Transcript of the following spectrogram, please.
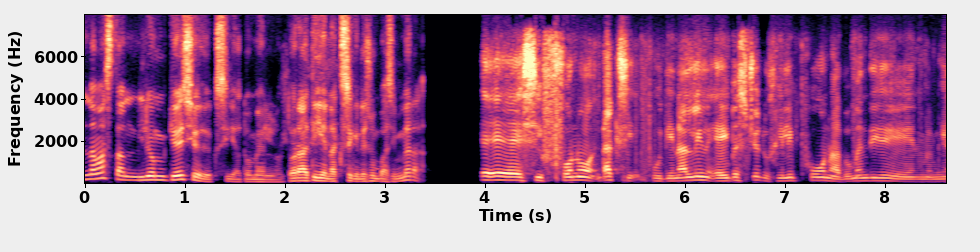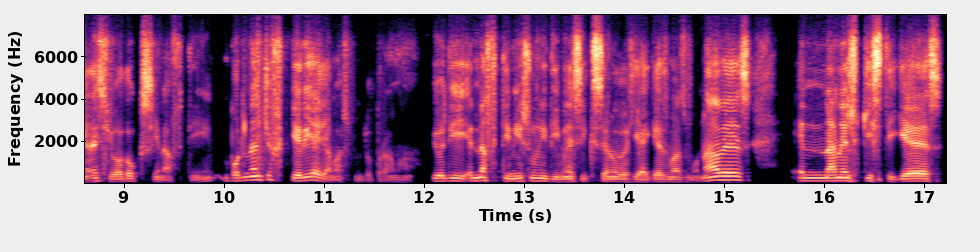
να ήμασταν λίγο πιο αισιοδοξοί για το μέλλον. Τώρα τι, να ξεκινήσουμε πας σήμερα. Ε, συμφωνώ. Εντάξει, που την άλλη ε, είπες και του Φίλιππου να δούμε την, με μια αισιόδοξη αυτή. Μπορεί να είναι και ευκαιρία για μας το πράγμα. Διότι ε, να φτηνήσουν οι τιμές οι ξενοδοχειακές μας μονάδες, ε, να είναι ελκυστικές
